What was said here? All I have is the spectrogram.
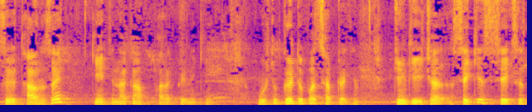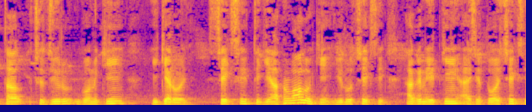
सवन सत कह ना कह फ़र्क पे कह वो तो कर तो पत सब्ट्रैक्शन चूँकि यह सिक्स सिक्स तल ज़ीरो गो न यह क्या रोज सिक्स ती अत वालो कह रोज सिक्स अगर ये तो सिक्स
